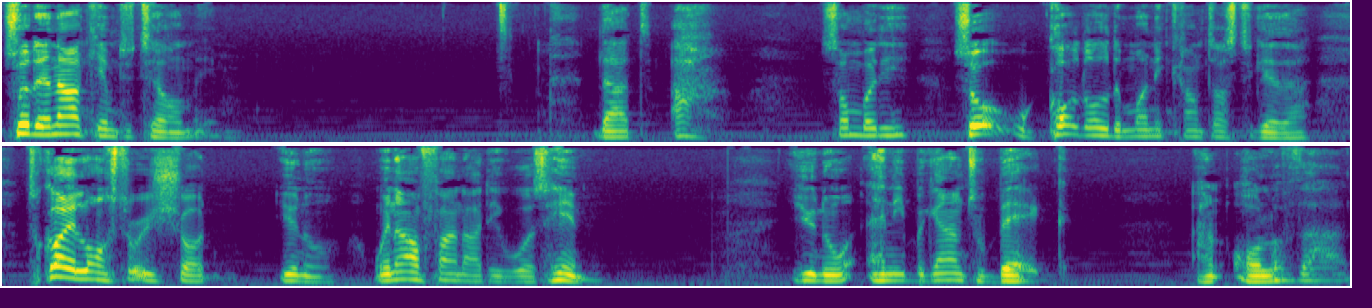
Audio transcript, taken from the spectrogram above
so they now came to tell me that ah, somebody so we called all the money counters together. To cut a long story short, you know, we now found out it was him. You know, and he began to beg and all of that.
